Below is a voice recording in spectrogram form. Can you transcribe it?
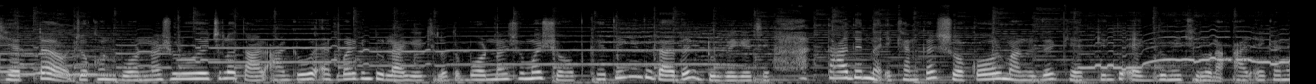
ক্ষেতটা যখন বন্যা শুরু হয়েছিল, তার আগেও একবার কিন্তু লাগিয়েছিল। তো বন্যার সময় সব ক্ষেতেই কিন্তু তাদের ডুবে গেছে। তাদের না, এখানকার সকল মানুষদের ক্ষেত কিন্তু একদমই ছিল না। আর এখানে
